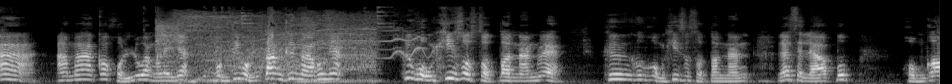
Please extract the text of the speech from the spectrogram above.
อ้า อาม่าก็ขนล่วงอะไรเงี้ย ผมที่ผมตั้งขึ้นมาพวกเนี้ย คือผมคิดสดๆตอนนั้นเว้ยคือคือผมคิดสดๆตอนนั้น แล้วเสร็จแล้วปุ๊บผมก็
